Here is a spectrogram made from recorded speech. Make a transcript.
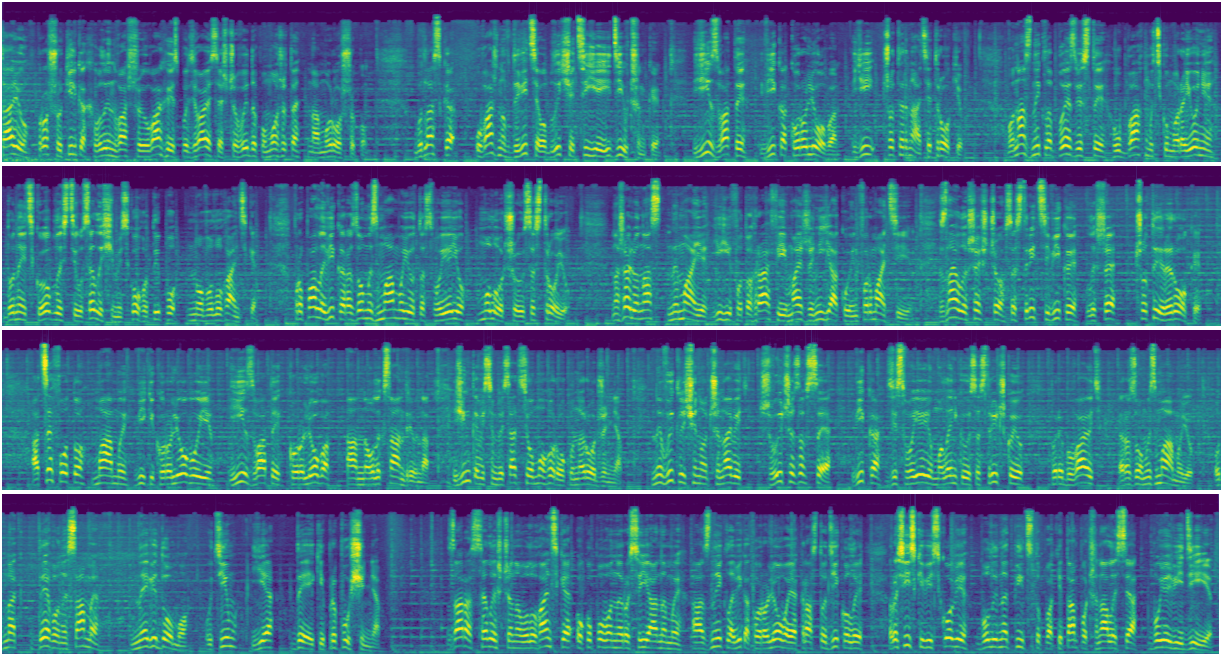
Вітаю, прошу кілька хвилин вашої уваги і сподіваюся, що ви допоможете нам у розшуку. Будь ласка, уважно вдивіться в обличчя цієї дівчинки. Її звати Віка Корольова, їй 14 років. Вона зникла безвісти у Бахмутському районі Донецької області у селищі міського типу Новолуганське. Пропала Віка разом із мамою та своєю молодшою сестрою. На жаль, у нас немає її фотографії, майже ніякої інформації. Знаю лише, що сестриці Віки лише 4 роки. А це фото мами Віки Корольової. Її звати Корольова Анна Олександрівна. Жінка 87-го року народження. Не виключено, чи навіть швидше за все, Віка зі своєю маленькою сестричкою перебувають разом із мамою. Однак, де вони саме невідомо. Утім, є деякі припущення. Зараз селище Новолуганське окуповане росіянами, а зникла Віка Корольова якраз тоді, коли російські військові були на підступах і там починалися бойові дії.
